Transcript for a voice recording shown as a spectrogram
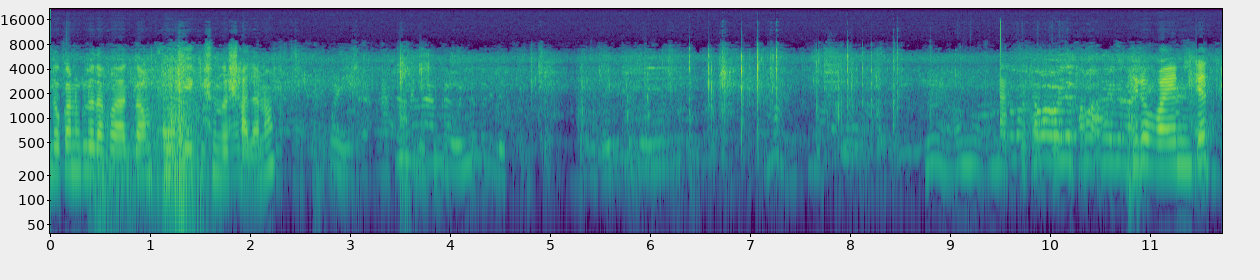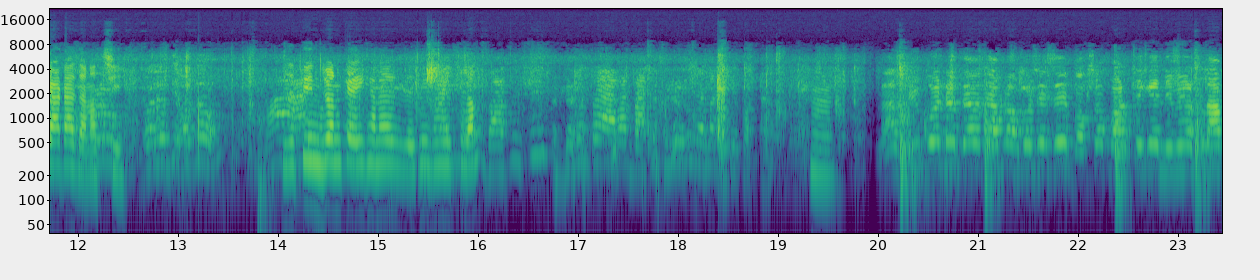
দোকানগুলো দেখো একদম ফুল দিয়ে কি সুন্দর সাজানো। জিরো পয়েন্টে টাটা জানাচ্ছি। যে তিনজনকে এইখানে রেখে গিয়েছিলাম। হুম। আমরা অবশেষে বক্সা থেকে নেমে আসলাম।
